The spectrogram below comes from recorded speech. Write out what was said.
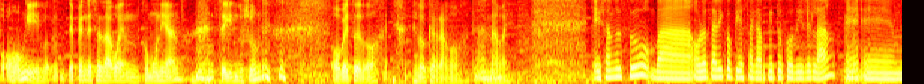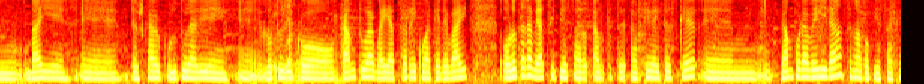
ongi, depende zer dagoen komunean, zegin duzun, hobeto edo, edo kerrago, atetzen da bai. Esan duzu, ba, orotariko piezak aurkituko direla, eh, bai e, euskal kulturari e, loturiko bai. kantuak, bai atzerrikoak ere bai, orotara behatzi pieza aurki daitezke, e, kanpora begira, zenako piezak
